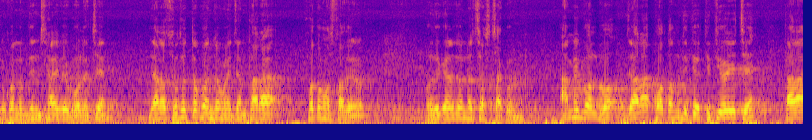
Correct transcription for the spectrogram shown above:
রুকনুদ্দিন সাহেবে বলেছেন, যারা চতুর্থ, পঞ্চম হয়েছেন, তারা প্রথম স্থানের অধিকারের জন্য চেষ্টা করুন। আমি বলব, যারা প্রথম, দ্বিতীয়, তৃতীয় হয়েছে, তারা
